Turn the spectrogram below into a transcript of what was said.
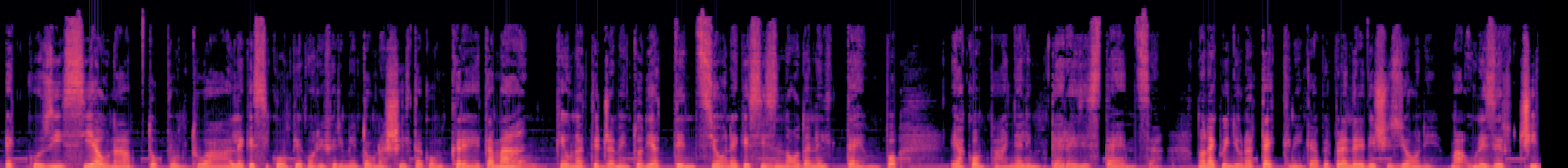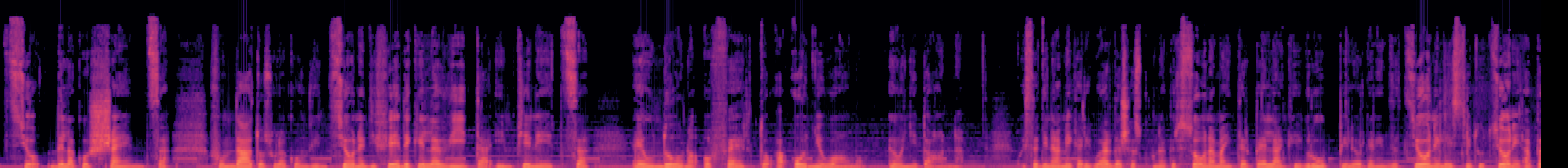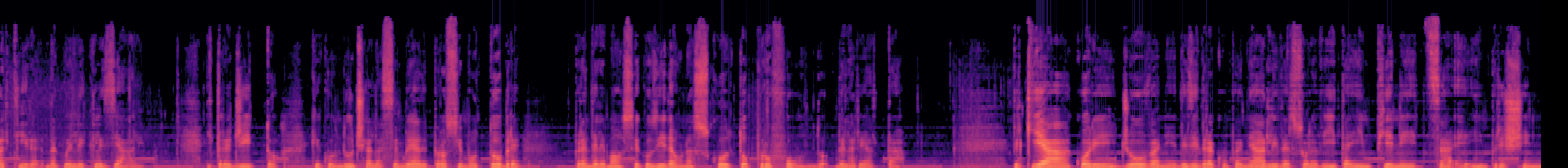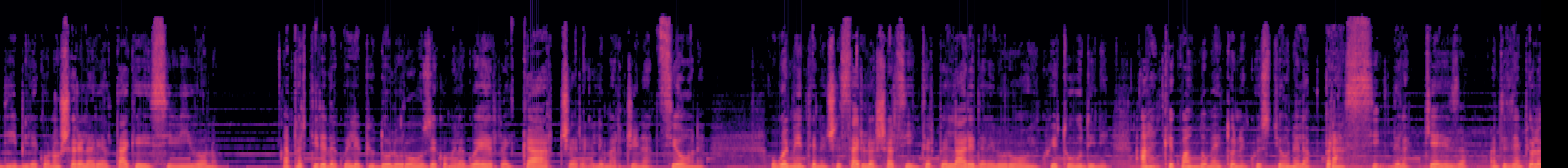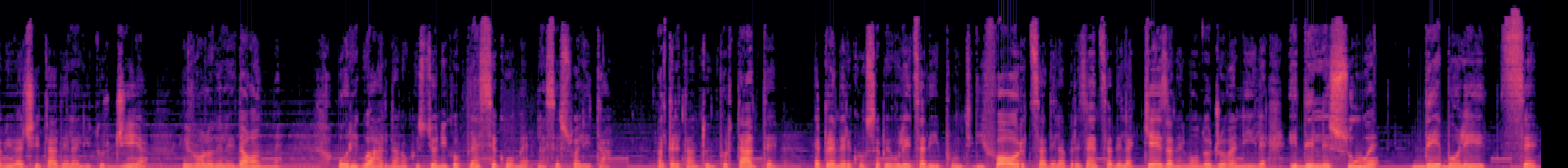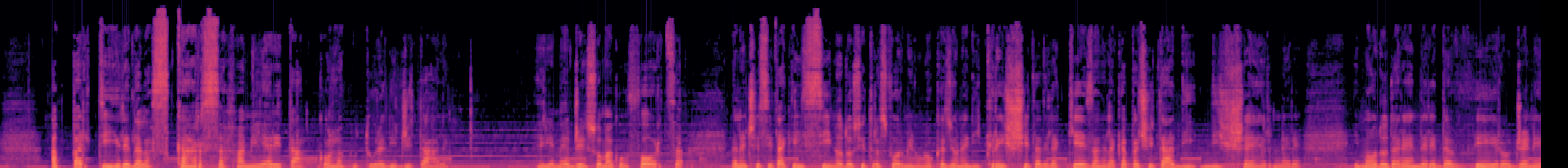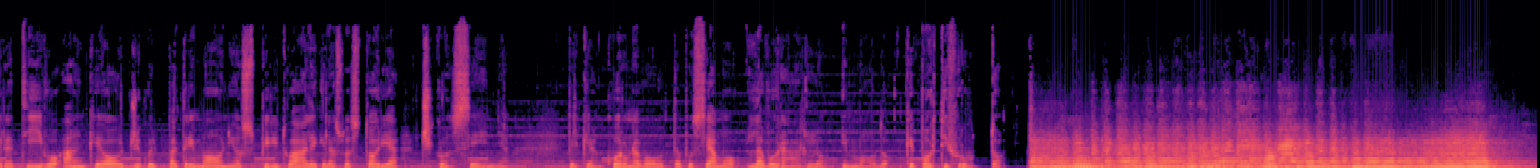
È così sia un atto puntuale che si compie con riferimento a una scelta concreta, ma anche un atteggiamento di attenzione che si snoda nel tempo e accompagna l'intera esistenza. Non è quindi una tecnica per prendere decisioni, ma un esercizio della coscienza, fondato sulla convinzione di fede che la vita in pienezza è un dono offerto a ogni uomo e ogni donna. Questa dinamica riguarda ciascuna persona, ma interpella anche i gruppi, le organizzazioni, le istituzioni, a partire da quelle ecclesiali. Il tragitto che conduce all'assemblea del prossimo ottobre prende le mosse così da un ascolto profondo della realtà. Per chi ha a cuore i giovani e desidera accompagnarli verso la vita in pienezza, è imprescindibile conoscere la realtà che essi vivono, a partire da quelle più dolorose come la guerra, il carcere, l'emarginazione. Ugualmente è necessario lasciarsi interpellare dalle loro inquietudini, anche quando mettono in questione la prassi della Chiesa, ad esempio la vivacità della liturgia, il ruolo delle donne, o riguardano questioni complesse come la sessualità. Altrettanto importante è prendere consapevolezza dei punti di forza della presenza della Chiesa nel mondo giovanile e delle sue debolezze, a partire dalla scarsa familiarità con la cultura digitale. Riemerge insomma con forza la necessità che il sinodo si trasformi in un'occasione di crescita della Chiesa nella capacità di discernere, in modo da rendere davvero generativo anche oggi quel patrimonio spirituale che la sua storia ci consegna perché ancora una volta possiamo lavorarlo in modo che porti frutto.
